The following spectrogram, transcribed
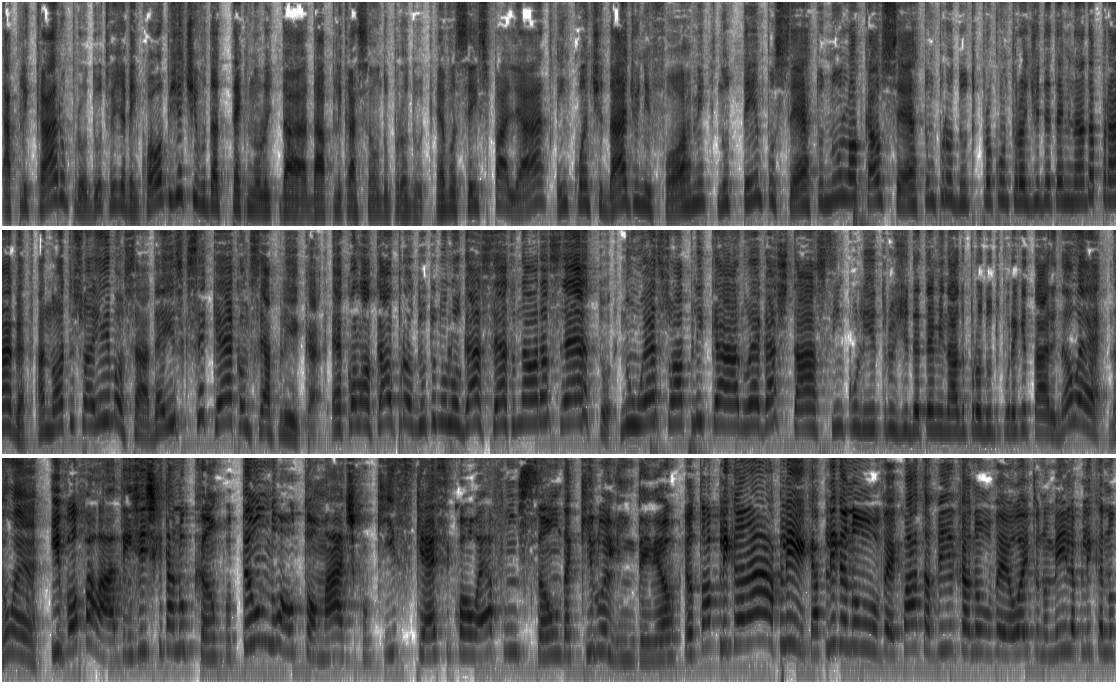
Aplicar o produto, veja bem, qual é o objetivo da tecnologia da, da aplicação do produto? É você espalhar em quantidade uniforme, no tempo certo, no local certo, um produto para o controle de determinada praga. Anota isso aí, moçada. É isso que você quer quando você aplica. É colocar o produto no lugar certo na hora certa. Não é só aplicar, não é gastar 5 litros de determinado produto por hectare. Não é, não é. E vou falar, tem gente que tá no campo tão no automático que esquece qual é a função daquilo ali, entendeu? Eu tô aplicando, ah, aplica, aplica no V4, aplica no V8 no milho, aplica no,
